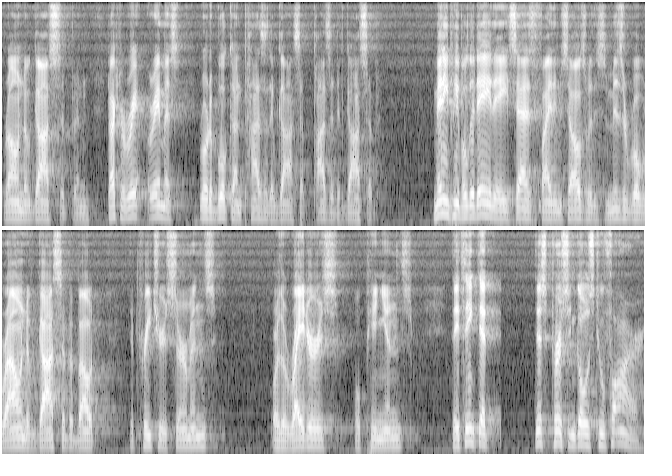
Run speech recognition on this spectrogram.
round of gossip. And Dr. Ramus wrote a book on positive gossip, positive gossip. Many people today, they satisfy themselves with this miserable round of gossip about the preacher's sermons or the writer's opinions. They think that this person goes too far.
